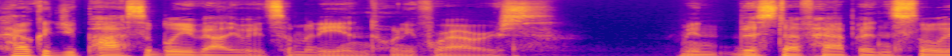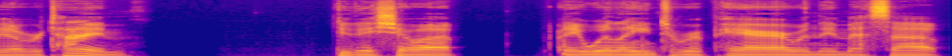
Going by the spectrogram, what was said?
how could you possibly evaluate somebody in 24 hours? I mean, this stuff happens slowly over time. Do they show up? Are they willing to repair when they mess up?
